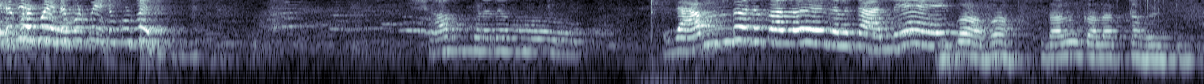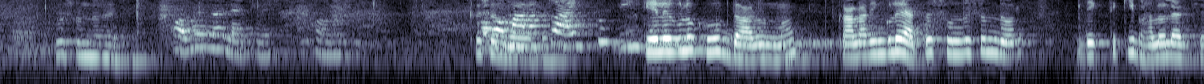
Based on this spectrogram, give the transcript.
এটা করব এটা করব এটা করব সব করে দেবো। রামধনু কালার হয়ে যাবে তাহলে। বাহ বাহ! দারুণ কালারটা হয়েছে। খুব সুন্দর হয়েছে। কমলা লাগবে। কমলা। খুব সুন্দর হয়েছে। স্কেল এগুলো খুব দারুণ মা। কালারিংগুলো এত সুন্দর সুন্দর দেখতে কি ভালো লাগছে।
